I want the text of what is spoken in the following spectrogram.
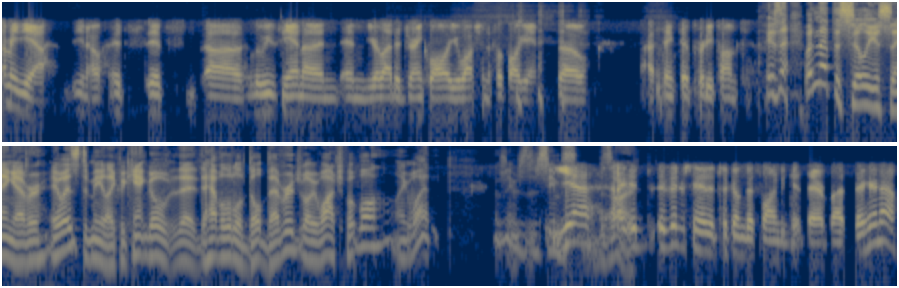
I mean, yeah. You know, it's it's uh, Louisiana, and, and you're allowed to drink while you're watching a football game. So. I think they're pretty pumped. Isn't that, wasn't that the silliest thing ever? It was to me. Like we can't go uh, have a little adult beverage while we watch football. Like what? It seems, it seems yeah, it, it's interesting that it took them this long to get there, but they're here now.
